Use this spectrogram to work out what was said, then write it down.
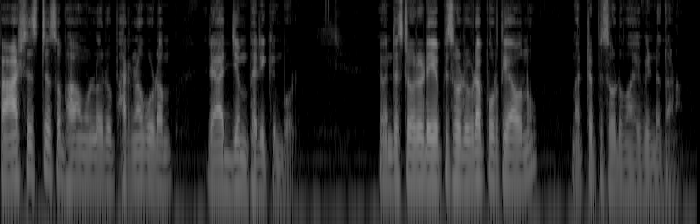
ഫാഷിസ്റ്റ് സ്വഭാവമുള്ള ഒരു ഭരണകൂടം രാജ്യം ഭരിക്കുമ്പോൾ. ഇവന്റെ സ്റ്റോറിയുടെ എപ്പിസോഡ് ഇവിടെ പൂർത്തിയാവുന്നു. മറ്റെപ്പിസോഡുമായി വീണ്ടും കാണാം.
